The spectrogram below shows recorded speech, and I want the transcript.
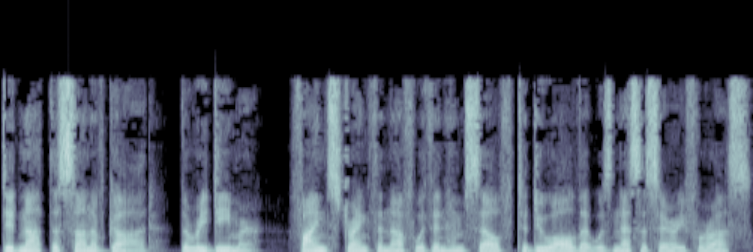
Did not the Son of God, the Redeemer, find strength enough within himself to do all that was necessary for us?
